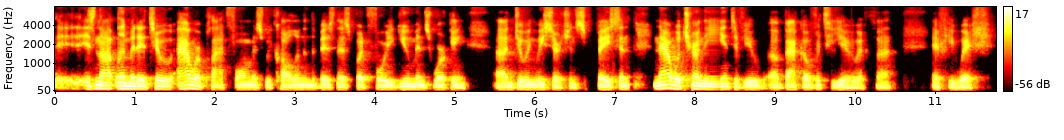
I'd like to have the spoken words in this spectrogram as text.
is not limited to our platform, as we call it in the business, but for humans working, uh, doing research in space. And now we'll turn the interview uh, back over to you, if uh, if you wish.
